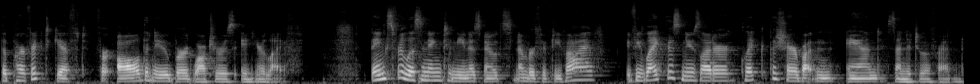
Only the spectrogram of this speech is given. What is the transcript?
the perfect gift for all the new bird watchers in your life. Thanks for listening to Nina's Notes number 55. If you like this newsletter, click the share button and send it to a friend.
